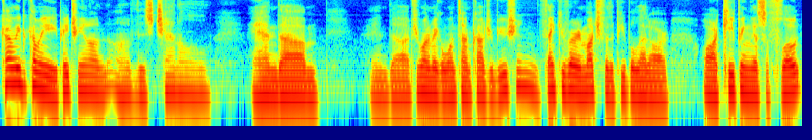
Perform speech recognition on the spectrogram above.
kindly become a Patreon of this channel, and. Um, and uh, if you want to make a one-time contribution, thank you very much for the people that are are keeping this afloat.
